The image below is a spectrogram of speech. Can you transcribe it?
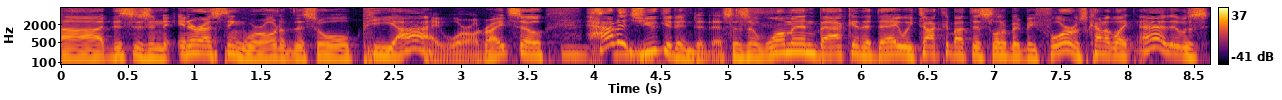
Uh, this is an interesting world of this old PI world, right? So, how did you get into this as a woman back in the day? We talked about this a little bit before. It was kind of like, ah, it was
